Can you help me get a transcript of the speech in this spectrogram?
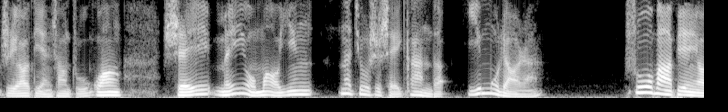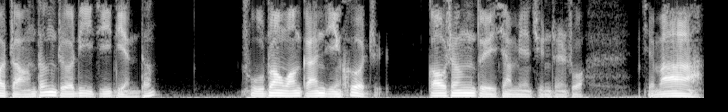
只要点上烛光，谁没有帽缨，那就是谁干的，一目了然。”说罢，便要掌灯者立即点灯。楚庄王赶紧喝止，高声对下面群臣说：“且慢，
